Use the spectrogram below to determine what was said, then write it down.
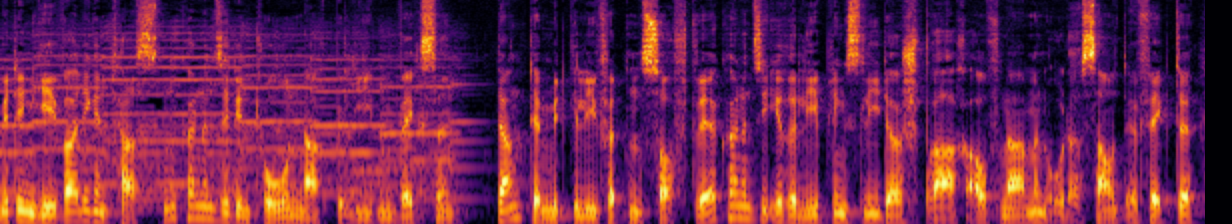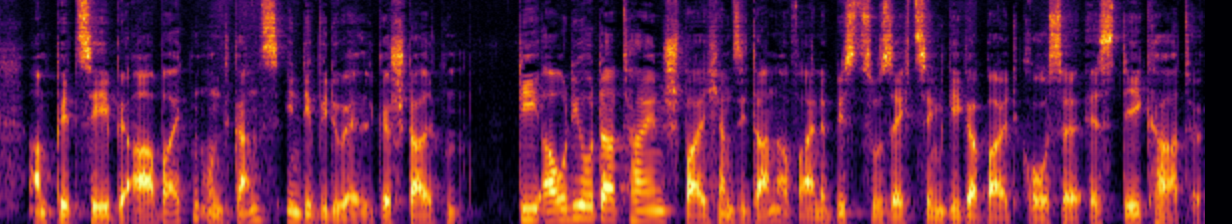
Mit den jeweiligen Tasten können Sie den Ton nach Belieben wechseln. Dank der mitgelieferten Software können Sie Ihre Lieblingslieder, Sprachaufnahmen oder Soundeffekte am PC bearbeiten und ganz individuell gestalten. Die Audiodateien speichern Sie dann auf eine bis zu 16 GB große SD-Karte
